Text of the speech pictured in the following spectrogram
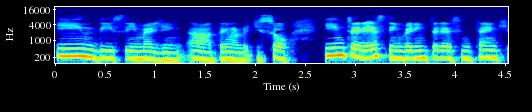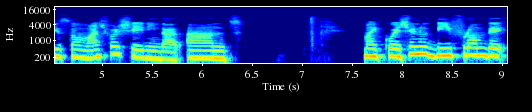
in this emerging uh, technology. So interesting, very interesting. Thank you so much for sharing that. And my question would be from the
